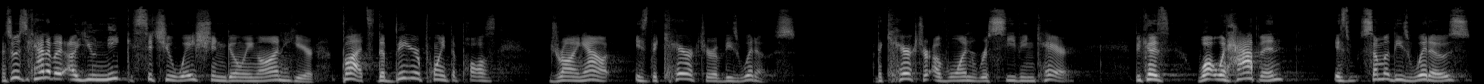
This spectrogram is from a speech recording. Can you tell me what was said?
And so it's kind of a, a, unique situation going on here. But the bigger point that Paul's drawing out is the character of these widows, the character of one receiving care. Because what would happen is some of these widows,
